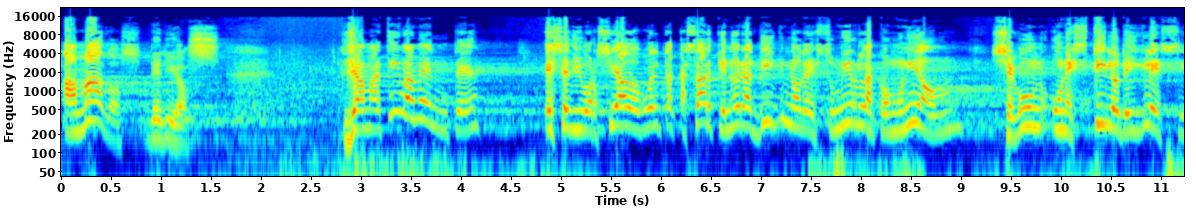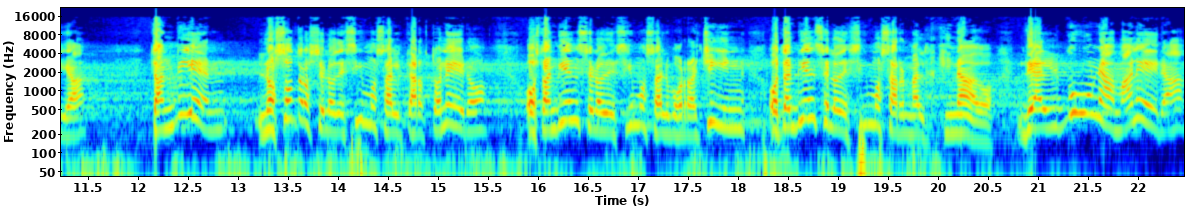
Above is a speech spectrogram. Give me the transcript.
amados de Dios. Llamativamente, ese divorciado vuelto a casar que no era digno de asumir la comunión, según un estilo de iglesia, también nosotros se lo decimos al cartonero, o también se lo decimos al borrachín, o también se lo decimos al marginado. De alguna manera,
